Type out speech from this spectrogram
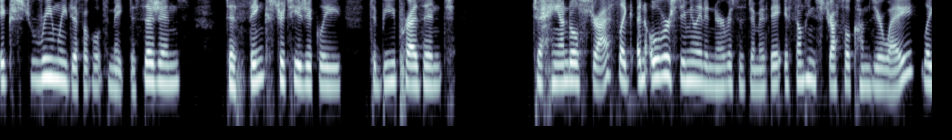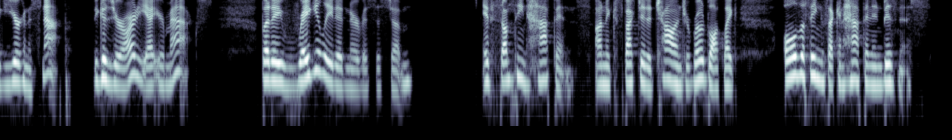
extremely difficult to make decisions, to think strategically, to be present, to handle stress. Like an overstimulated nervous system, if they if something stressful comes your way, like you're going to snap because you're already at your max. But a regulated nervous system, if something happens, unexpected, a challenge, a roadblock, like all the things that can happen in business,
